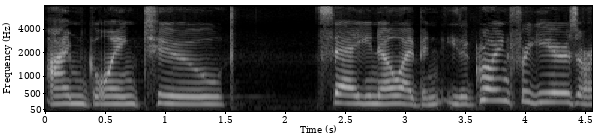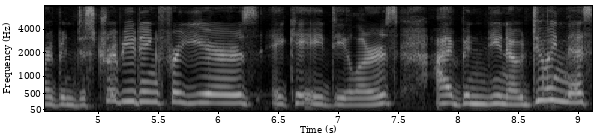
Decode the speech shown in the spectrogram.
I'm going to say, you know, I've been either growing for years or I've been distributing for years, aka dealers. I've been, you know, doing this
